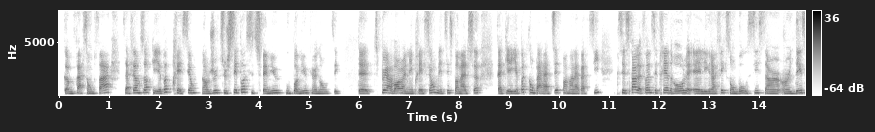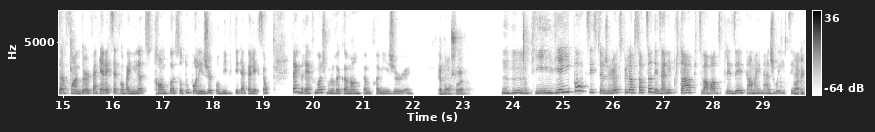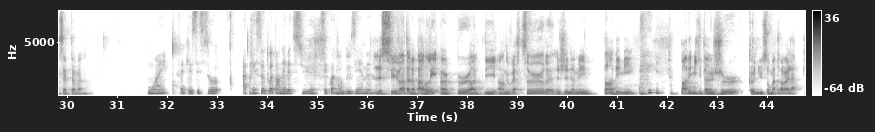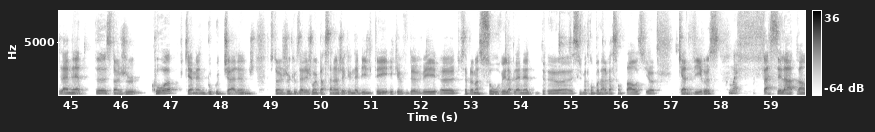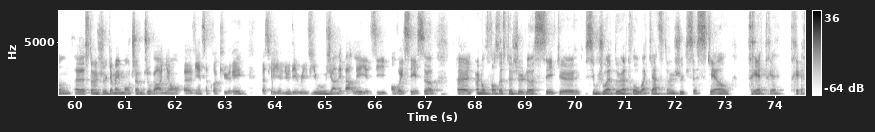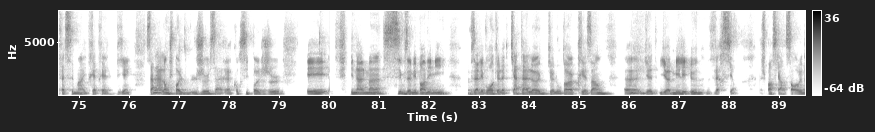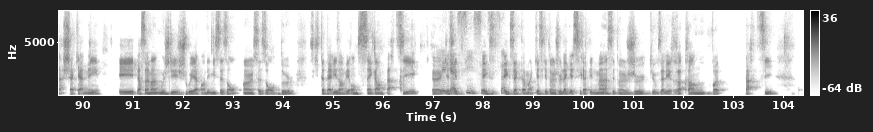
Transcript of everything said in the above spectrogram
comme façon de faire, ça fait en sorte qu'il n'y a pas de pression dans le jeu. Tu ne sais pas si tu fais mieux ou pas mieux qu'un autre. tu peux avoir une impression, mais c'est pas mal ça. Fait qu'il n'y a pas de comparatif pendant la partie. C'est super le fun, c'est très drôle. Euh, les graphiques sont beaux aussi. C'est un, Days of Wonder. Fait qu'avec cette compagnie-là, tu te trompes pas, surtout pour les jeux pour débuter ta collection. Fait que bref, moi, je vous le recommande comme premier jeu. Euh. Très bon choix. Mm-hmm. Puis il vieillit pas, tu sais, ce jeu-là. Tu peux le ressortir des années plus tard, puis tu vas avoir du plaisir quand même à jouer, tu sais. exactement. Oui, fait que c'est ça. Après ça, toi, t'en avais dessus. C'est quoi ton deuxième? Le suivant, tu en as parlé un peu en, en ouverture. J'ai nommé mm. Pandémie. Pandémie qui est un jeu connu sûrement à travers la planète. C'est un jeu coop qui amène beaucoup de challenges. C'est un jeu que vous allez jouer un personnage avec une habilité et que vous devez euh, tout simplement sauver la planète de, euh, si je ne me trompe pas, dans la version de base, il y a quatre virus. Facile à apprendre. Euh, c'est un jeu que même mon chum Joe Gagnon vient de se procurer parce qu'il a lu des reviews, j'en ai parlé, il a dit on va essayer ça. Une autre force de ce jeu-là, c'est que si vous jouez à deux, à trois ou à quatre, c'est un jeu qui se scale très, très, très facilement et très, très bien. Ça ne rallonge pas le jeu, ça ne raccourcit pas le jeu. Et finalement, si vous aimez Pandémie, vous allez voir que le catalogue que l'auteur présente, euh, il, y a, mille et une versions. Je pense qu'il en sort une à chaque année. Et personnellement, moi, j'ai joué à Pandémie saison 1, saison 2, ce qui totalise environ 50 parties. Euh, Legacy, c'est ça? Exactement. Qu'est-ce qui est un jeu Legacy rapidement? C'est un jeu que vous allez reprendre votre partie,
